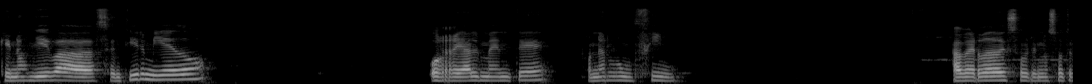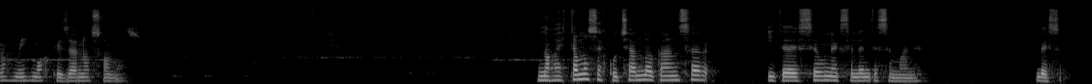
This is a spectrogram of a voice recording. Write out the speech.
que, nos lleva a sentir miedo o realmente ponerle un fin a verdades sobre nosotros mismos que ya no somos. Nos estamos escuchando cáncer y te deseo una excelente semana. Beso.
